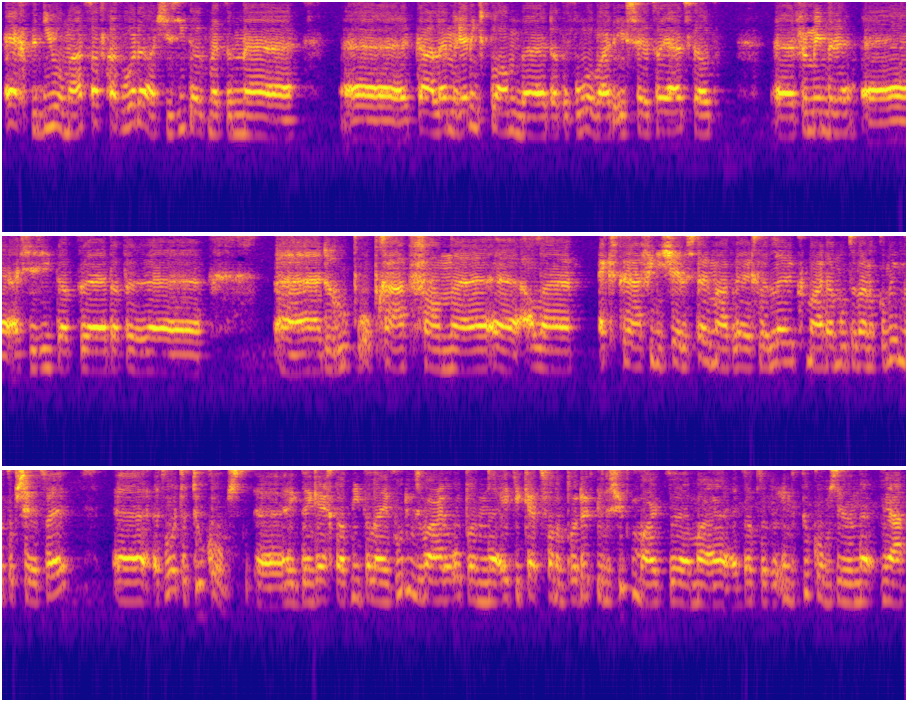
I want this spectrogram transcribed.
echt de nieuwe maatstaf gaat worden. Als je ziet ook met een KLM-reddingsplan dat de voorwaarde is CO2-uitstoot verminderen. als je ziet dat, dat er de roep opgaat van alle extra financiële steunmaatregelen leuk, maar dan moet er wel een commitment op CO2. Uh, eh, het wordt de toekomst. Ik denk echt dat niet alleen voedingswaarde op een etiket van een product in de supermarkt, maar dat er in de toekomst, in een, ja,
